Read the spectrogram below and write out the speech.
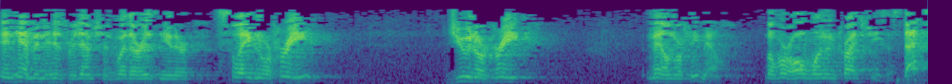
in Him and in His redemption, where there is neither slave nor free, Jew nor Greek, male nor female, but we're all one in Christ Jesus. That's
